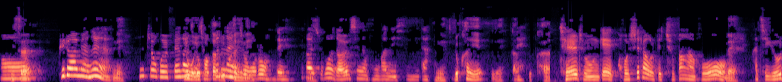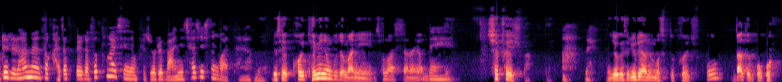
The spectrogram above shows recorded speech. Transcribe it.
어, 있어요? 필요하면은 네. 한쪽을 빼가지고 요거, 저 요거 딱 욕하네. 쪽으로 네, 해가지고 넣을 수 있는 공간이 있습니다. 네. 요 칸이에요? 네. 딱 네. 요 칸. 제일 좋은 게 거실하고 이렇게 주방하고 네. 같이 요리를 하면서 가족들과 소통할 수 있는 구조를 많이 찾으시는 것 같아요. 네. 요새 거의 대면형 구조 많이 선호하시잖아요? 네. 셰프의 주방. 네. 아, 네. 여기서 요리하는 모습도 보여주고, 나도 보고,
